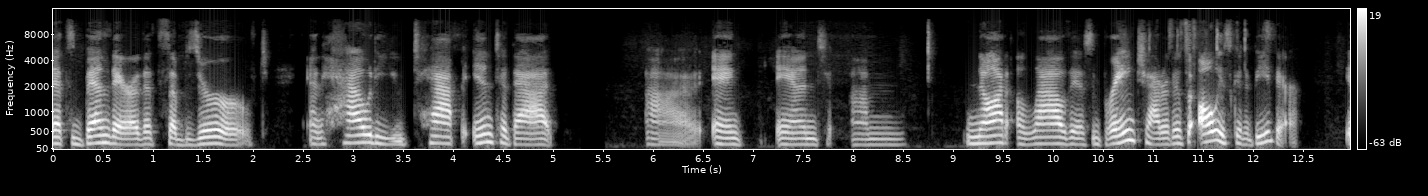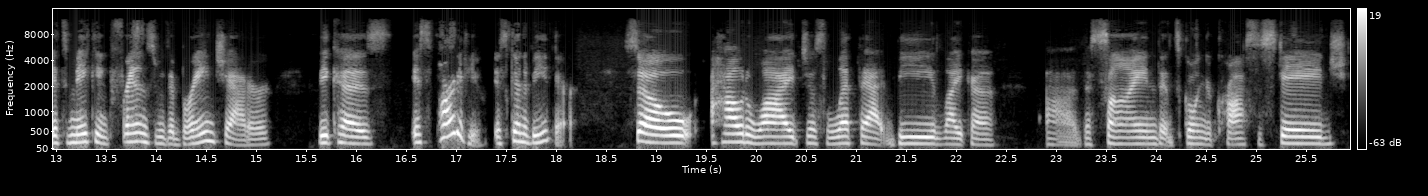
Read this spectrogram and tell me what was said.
that's been there that's observed and how do you tap into that uh, and and um, not allow this brain chatter that's always going to be there. It's making friends with a brain chatter because it's part of you. It's going to be there. So how do i just let that be like a uh, the sign that's going across the stage?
